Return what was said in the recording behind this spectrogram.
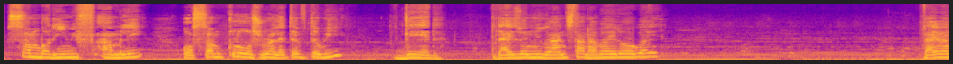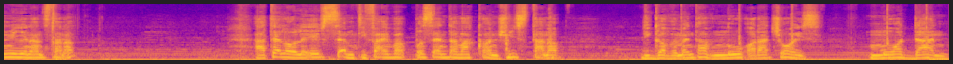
somebody in the family or some close relative to we dead. That is when we go and stand up, boy, dog, boy. That is when we go and stand up. I tell all if 75% of our country stand up, the government have no other choice more than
